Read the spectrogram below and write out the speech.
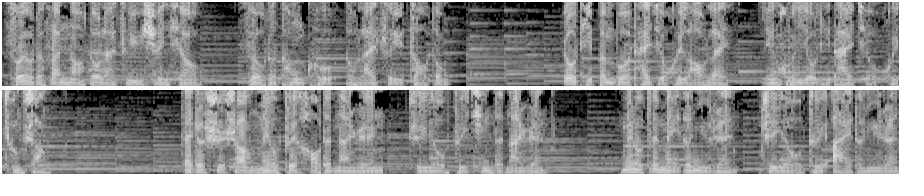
所有的烦恼都来自于喧嚣，所有的痛苦都来自于躁动。肉体奔波太久会劳累，灵魂游离太久会成伤。在这世上，没有最好的男人，只有最亲的男人；没有最美的女人，只有最爱的女人。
